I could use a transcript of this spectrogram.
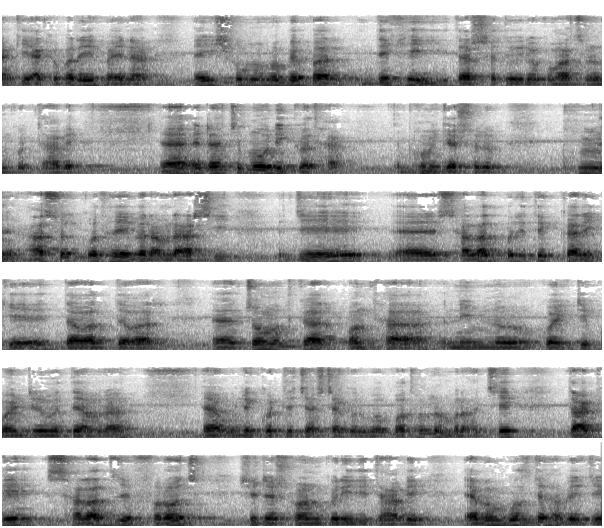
নাকি একেবারেই হয় না? এই সমূহ ব্যাপার দেখেই তার সাথে ওই রকম আচরণ করতে হবে। এটা হচ্ছে মৌলিক কথা, ভূমিকা স্বরূপ। আসল কথা এবার আমরা আসি যে সালাদ পরিত্যাগকারীকে দাওয়াত দেওয়ার চমৎকার পন্থা নিম্ন কয়েকটি পয়েন্টের মধ্যে আমরা উল্লেখ করতে চেষ্টা করব। প্রথম নম্বর হচ্ছে, তাকে সালাদ যে ফরজ, সেটা স্মরণ করিয়ে দিতে হবে এবং বলতে হবে যে,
